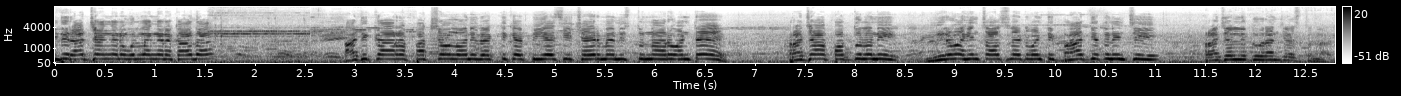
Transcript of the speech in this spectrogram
ఇది రాజ్యాంగన ఉల్లంఘన కాదా? అధికార పక్షంలోని వ్యక్తికే పిఎస్సి చైర్మన్ ఇస్తున్నారు అంటే ప్రజా పద్దులని నిర్వహించాల్సినటువంటి బాధ్యత నుంచి ప్రజల్ని దూరం చేస్తున్నారు.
